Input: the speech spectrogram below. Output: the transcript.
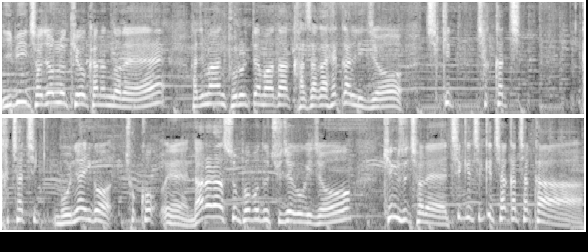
입이 저절로 기억하는 노래. 하지만 부를 때마다 가사가 헷갈리죠. 치키 차카 치 카차치 뭐냐 이거 초코 예 날아라 슈퍼보드 주제곡이죠. 김수철의 치키치키 차카차카.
